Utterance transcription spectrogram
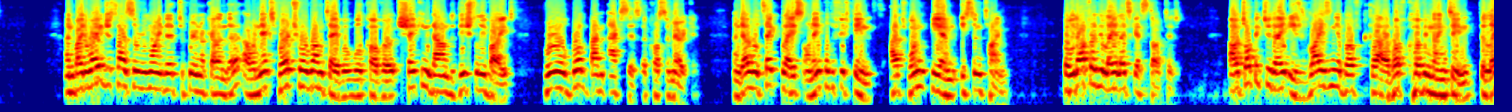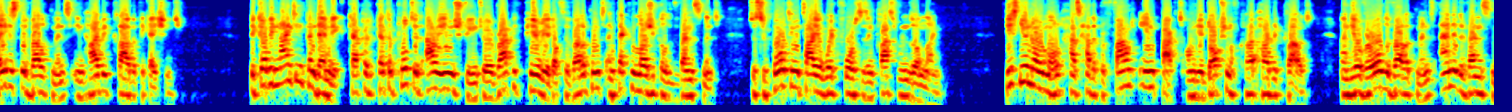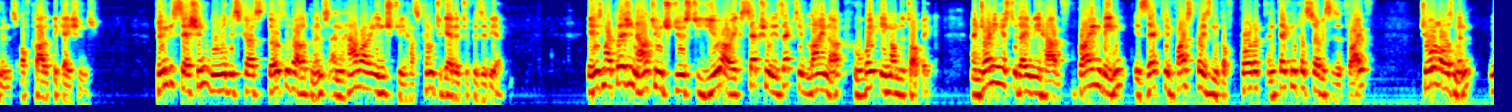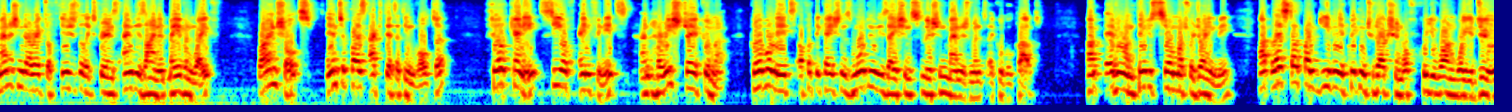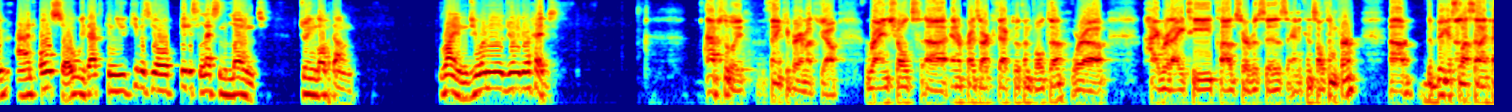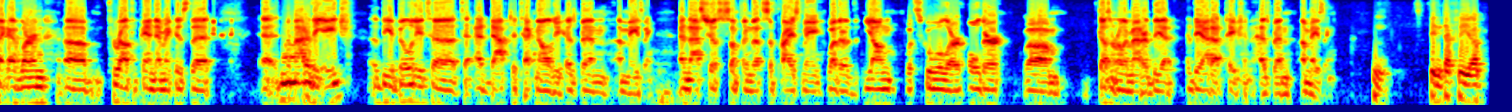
And by the way, just as a reminder to put in your calendar, our next virtual roundtable will cover shaking down the digital divide, rural broadband access across America. And that will take place on April the 15th at 1 p.m. Eastern Time. But without further delay, let's get started. Our topic today is rising above, above COVID-19, the latest developments in hybrid cloud applications. The COVID-19 pandemic catapulted our industry into a rapid period of development and technological advancement to support entire workforces and classrooms online. This new normal has had a profound impact on the adoption of hybrid clouds and the overall development and advancement of cloud applications. During this session, we will discuss those developments and how our industry has come together to persevere. It is my pleasure now to introduce to you our exceptional executive lineup who weigh in on the topic. And joining us today, we have Brian Bean, Executive Vice President of Product and Technical Services at Thrive, Joel Osman, Managing Director of Digital Experience and Design at Maven Wave, Ryan Schultz, Enterprise Architect at Involta, Phil Kenny, CEO of Infinite, and Harish Jayakumar, Global Leads of Applications Modernization Solution Management at Google Cloud. Um, everyone, thank you so much for joining me. Uh, let's start by giving a quick introduction of who you are and what you do, and also with that, can you give us your biggest lesson learned during lockdown? Ryan, do you want to go ahead? Absolutely. Thank you very much, Joe. Ryan Schultz, uh, Enterprise Architect with Involta. We're a hybrid IT, cloud services, and consulting firm. Uh, the biggest lesson I think I've learned uh, throughout the pandemic is that uh, no matter the age, the ability to, to adapt to technology has been amazing. And that's just something that surprised me, whether young with school or older, um, doesn't really matter. The, the adaptation has been amazing. Hmm been definitely a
